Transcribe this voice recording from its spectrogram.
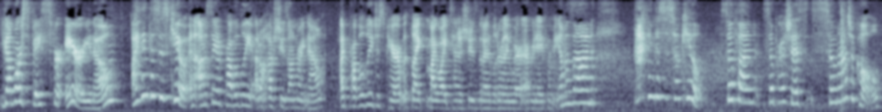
you got more space for air, you know? I think this is cute. And honestly, I probably, I don't have shoes on right now. I'd probably just pair it with like my white tennis shoes that I literally wear every day from Amazon. But I think this is so cute. So fun, so precious, so magical.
